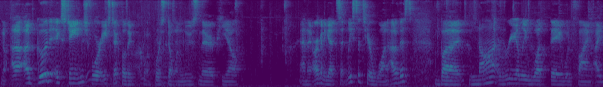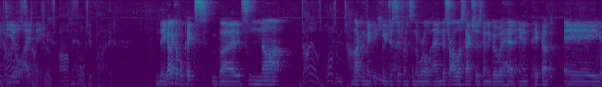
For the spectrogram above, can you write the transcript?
you know, a, a good exchange for H-Tech, though they, of course, don't want to lose their PL. And they are going to get at least a tier 1 out of this, but not really what they would find ideal, I. They got a couple picks, but it's not not going to make the hugest difference in the world. And Mr. Obelisk actually is going to go ahead and pick up a...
